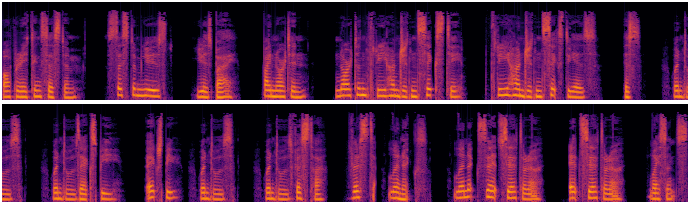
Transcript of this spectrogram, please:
operating system, system used, used by, by Norton, Norton 360, 360 is, is, Windows, Windows XP, XP, Windows, Windows Vista, Vista, Linux, Linux etc., etc., license,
